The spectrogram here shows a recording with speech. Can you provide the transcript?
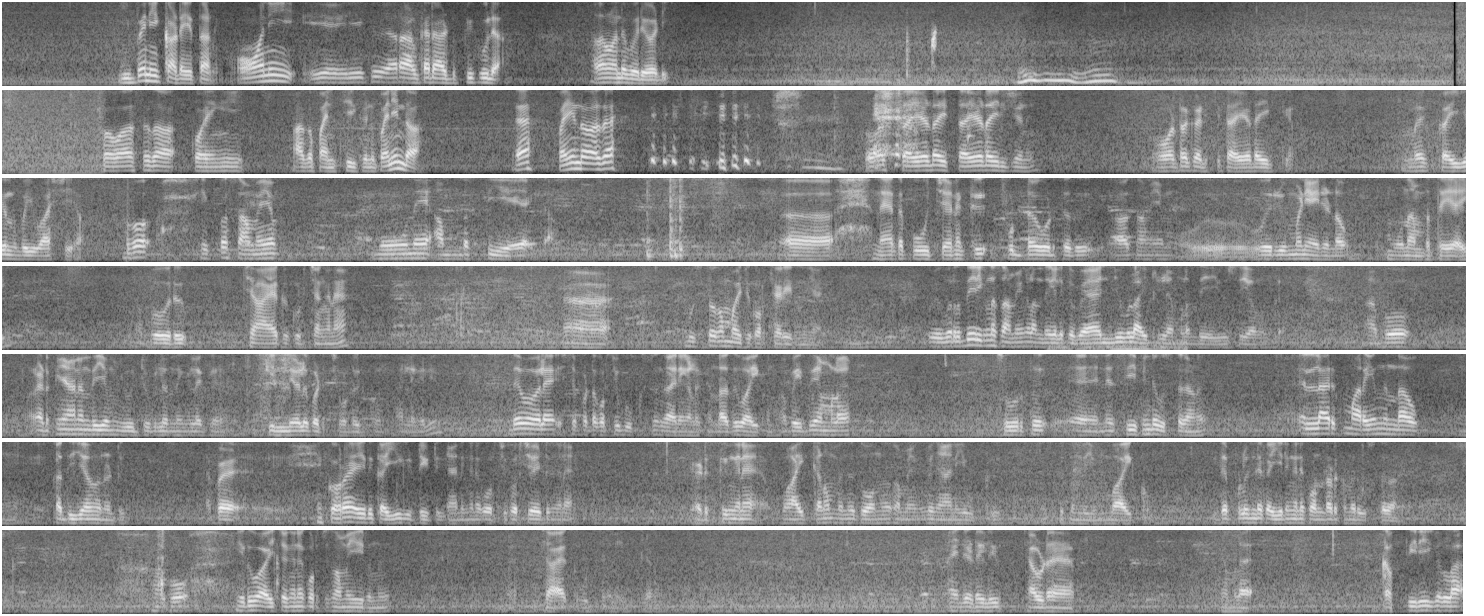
ഇവൻ ഈ കടയത്താണ്. ഓൻ ഈ ഏരിയക്ക് വേറെ ആൾക്കാരെ അടുപ്പിക്കൂല. അതാണ് അവന്റെ പരിപാടി. ഫവാസത കൊയങ്ങി ആകെ പനിച്ചിരിക്കുന്നു. പനിയുണ്ടോ? ഏ? പനിയുണ്ടോ ഉണ്ടോ ഫവാസ് ടയേർഡായി ടയേർഡായിരിക്കുകയാണ് ഓർഡറൊക്കെ അടിച്ച് ടയേർഡായിരിക്കുകയാണ് നമ്മൾ കൈയൊന്ന് പോയി വാഷ് ചെയ്യാം. അപ്പോൾ ഇപ്പോൾ സമയം മൂന്ന് അമ്പത്തി ഏഴായില്ല നേരത്തെ പൂച്ചേനക്ക് ഫുഡ് കൊടുത്തത് ആ സമയം ഒരു മണിയായിട്ടുണ്ടാവും. മൂന്ന് അമ്പത്തേഴായി അപ്പോൾ ഒരു ചായ ഒക്കെ കുടിച്ചങ്ങനെ പുസ്തകം വായിച്ച് കുറച്ച് നേരം ഇരുന്നു ഞാൻ. വെറുതെ ഇരിക്കുന്ന സമയങ്ങൾ എന്തെങ്കിലുമൊക്കെ വാല്യൂബിൾ ആയിട്ടുള്ള നമ്മൾ എന്ത് ചെയ്യുക യൂസ് ചെയ്യാൻ നോക്കുക. അപ്പോൾ ഇടയ്ക്ക് ഞാൻ എന്ത് ചെയ്യും? യൂട്യൂബിൽ എന്തെങ്കിലുമൊക്കെ സ്കില്ലുകൾ പഠിച്ചുകൊണ്ടിരിക്കും. അല്ലെങ്കിൽ ഇതേപോലെ ഇഷ്ടപ്പെട്ട കുറച്ച് ബുക്സും കാര്യങ്ങളൊക്കെ ഉണ്ട്. അത് വായിക്കും. അപ്പോൾ ഇത് നമ്മളെ സുഹൃത്ത് നസീഫിന്റെ പുസ്തകമാണ്. എല്ലാവർക്കും അറിയുന്നുണ്ടാവും. ഖദീജ എന്ന് പറഞ്ഞിട്ട്. അപ്പോൾ കുറേ ഇത് കൈ കിട്ടിയിട്ട് ഞാനിങ്ങനെ കുറച്ച് കുറച്ചായിട്ട് ഇങ്ങനെ ഇടയ്ക്ക് ഇങ്ങനെ വായിക്കണം എന്ന് തോന്നുന്ന സമയങ്ങളിൽ ഞാൻ ഈ ബുക്ക് എടുത്തിട്ട് വായിക്കും. ഇതെപ്പോഴും എന്റെ കയ്യിൽ ഇങ്ങനെ കൊണ്ടുനടക്കുന്ന ഒരു പുസ്തകമാണ്. അപ്പോൾ ഇത് വായിച്ചങ്ങനെ കുറച്ച് സമയം ഇരുന്ന് ചായ ഒക്കെ കുടിച്ചങ്ങനെ ഇരിക്കുകയാണ് അതിന്റെ ഇടയിൽ അവിടെ നമ്മളെ കഫ്തീരിക്കുള്ള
